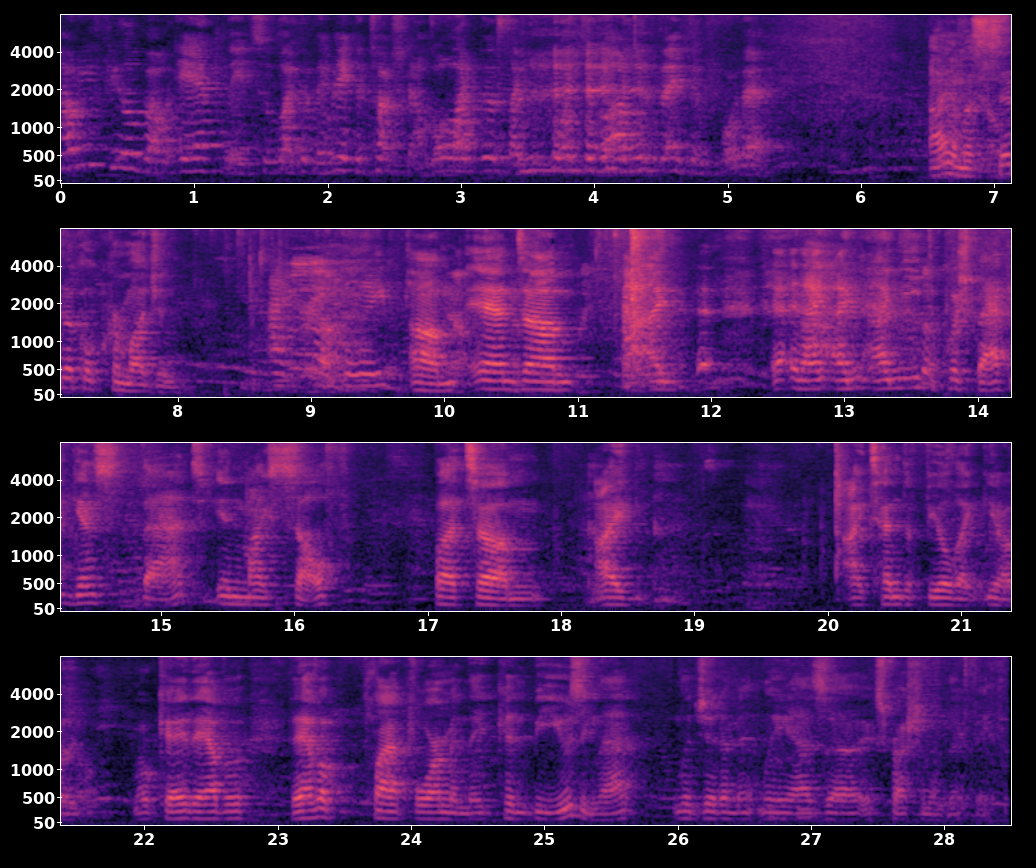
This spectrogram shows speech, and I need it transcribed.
How do you feel about athletes who, like, if they make a touchdown, go like this, like, what's about to God and thank them for that? I am a cynical curmudgeon. I agree. Unbelievable. Um, and um. I and I, I, I need to push back against that in myself, but um, I I tend to feel like you know, okay, they have a they have a platform and they can be using that legitimately as an expression of their faith.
